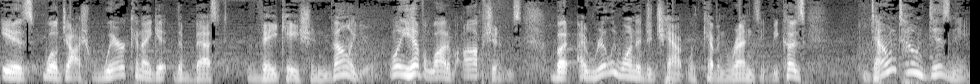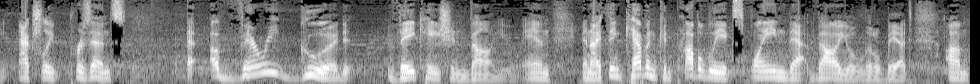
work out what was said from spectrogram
is, well, Josh, where can I get the best vacation value? Well, you have a lot of options, but I really wanted to chat with Kevin Renzi because downtown Disney actually presents a very good vacation value. And, and I think Kevin can probably explain that value a little bit. Um,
